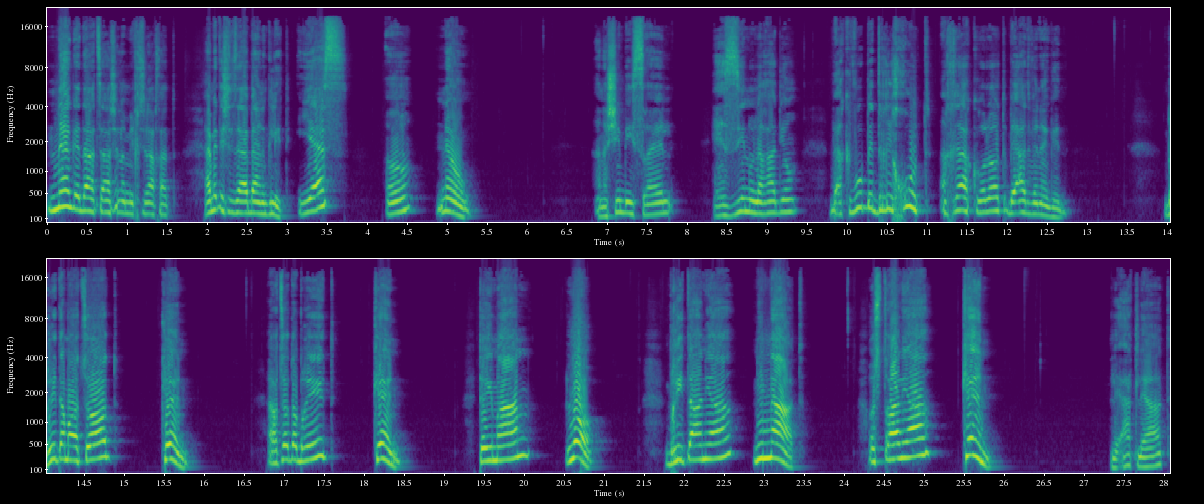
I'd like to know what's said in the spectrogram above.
נגד ההצעה של המשלחת. האמת היא שזה היה באנגלית. yes או no. אנשים בישראל האזינו לרדיו ועקבו בדריכות אחרי הקולות בעד ונגד. ברית המועצות? כן. ארצות הברית? כן. תימן? לא. בריטניה? נמנעת. אוסטרליה? כן. לאט לאט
